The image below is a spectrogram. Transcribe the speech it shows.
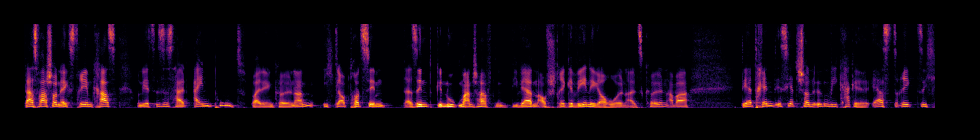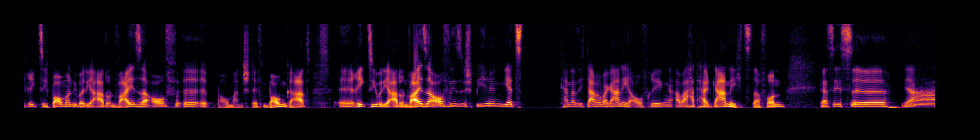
Das war schon extrem krass. Und jetzt ist es halt ein Punkt bei den Kölnern. Ich glaube trotzdem, da sind genug Mannschaften, die werden auf Strecke weniger holen als Köln, aber der Trend ist jetzt schon irgendwie kacke. Erst regt sich, regt sich Baumann über die Art und Weise auf, äh, äh, Baumann, Steffen Baumgart, äh, regt sich über die Art und Weise auf, wie sie spielen. Jetzt kann er sich darüber gar nicht aufregen, aber hat halt gar nichts davon. Das ist, äh, ja,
